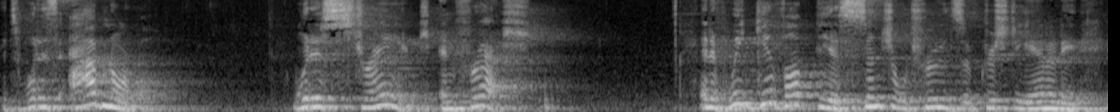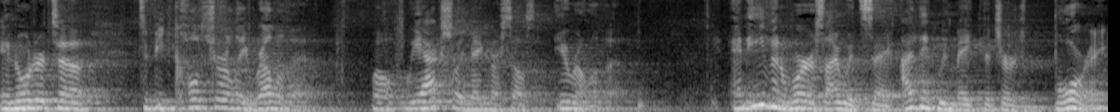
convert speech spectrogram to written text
it's what is abnormal, what is strange and fresh. And if we give up the essential truths of Christianity in order to to be culturally relevant, well, we actually make ourselves irrelevant. And even worse, I would say, I think we make the church boring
